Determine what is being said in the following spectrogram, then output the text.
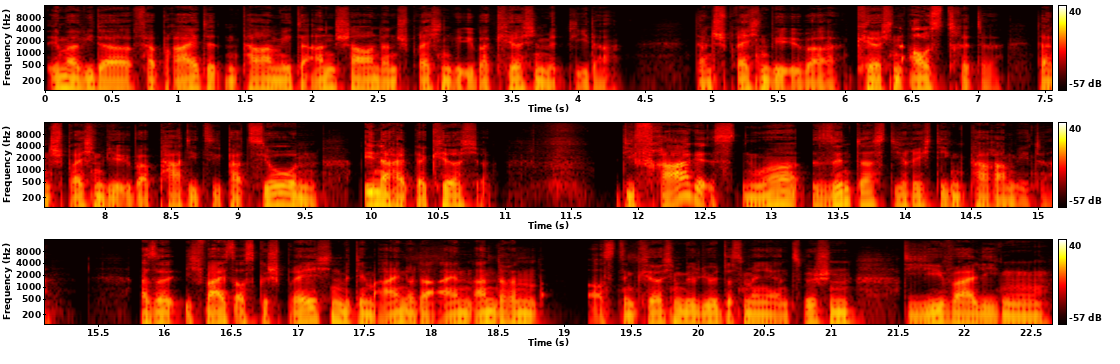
immer wieder verbreiteten Parameter anschauen, dann sprechen wir über Kirchenmitglieder. Dann sprechen wir über Kirchenaustritte. Dann sprechen wir über Partizipation innerhalb der Kirche. Die Frage ist nur, sind das die richtigen Parameter? Also ich weiß aus Gesprächen mit dem einen oder einen anderen aus dem Kirchenmilieu, dass man ja inzwischen die jeweiligen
